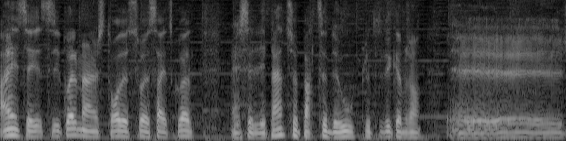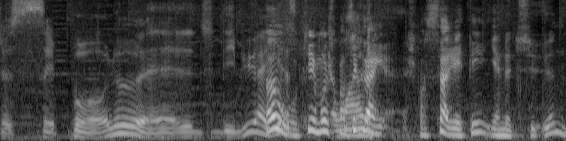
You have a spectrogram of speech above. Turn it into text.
Hey, c'est quoi le meilleure histoire de Suicide Squad? Ben, Ça dépend, tu veux partir de où? Puis là, tu comme genre Euh, je sais pas, là. euh, du début, I Oh, ok, moi je pensais Ouais. que la- je pensais s'arrêter. Il y en a-tu une?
